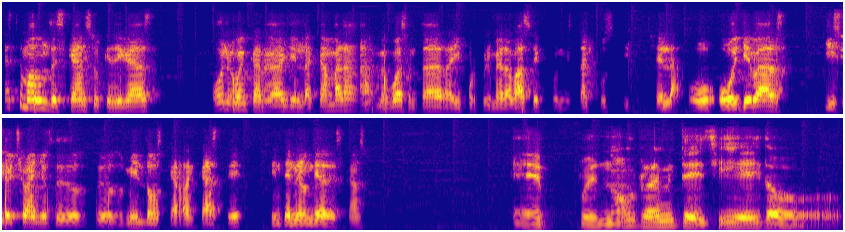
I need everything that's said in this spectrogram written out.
¿Has tomado un descanso que digas, hoy le voy a encargar a alguien la cámara, me voy a sentar ahí por primera base con mis tacos y mi chela? O, o llevas 18 años de, de 2002 que arrancaste sin tener un día de descanso? Eh, pues no, realmente sí he ido.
